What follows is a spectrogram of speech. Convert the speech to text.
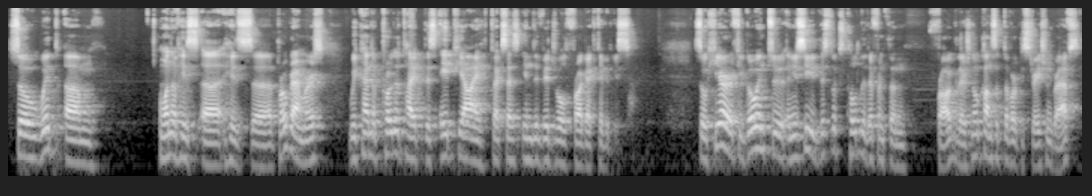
So with um, one of his, uh, his uh, programmers, we kind of prototyped this API to access individual Frog activities. So here, if you go into, and you see, this looks totally different than frog. There's no concept of orchestration graphs.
